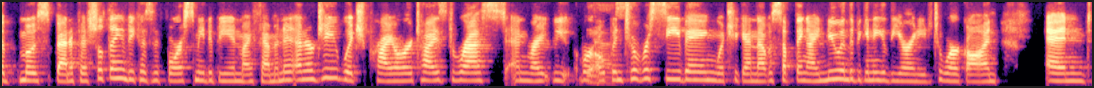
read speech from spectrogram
the most beneficial thing because it forced me to be in my feminine energy, which prioritized rest and right. We were yes. open to receiving, which again, that was something I knew in the beginning of the year I needed to work on. And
